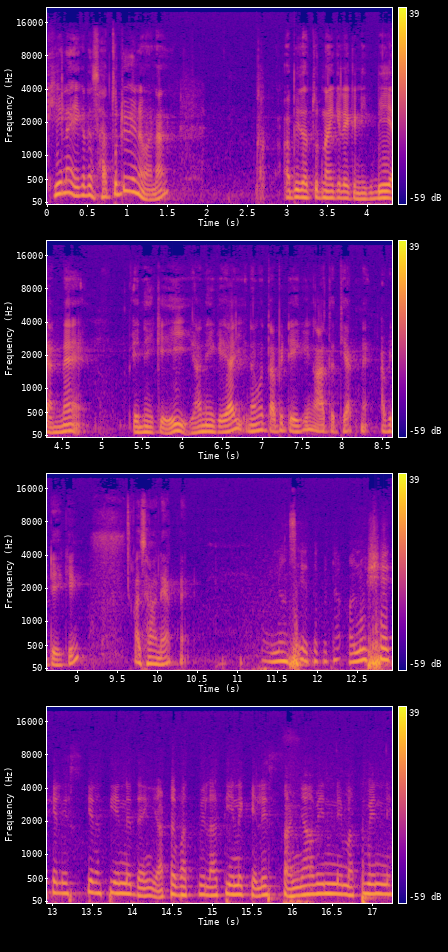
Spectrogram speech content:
කියලා ඒකට සතුටු වෙනවා නම් අපි සතුටු නැහැ කියලා ඒක නිබේ යන්නේ නැහැ. එන එකේයි යන එකේයි නමුත් අපිට ඒකෙන් ආතතියක් නැහැ. අපිට ඒකෙන් අසහනයක් නැහැ. ඊනන්සේ එතකොට අනුශය කෙලස් කියලා තියෙන දැන් යටවත් වෙලා තියෙන කෙලස් සංඥා වෙන්නේ මතුවෙන්නේ.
